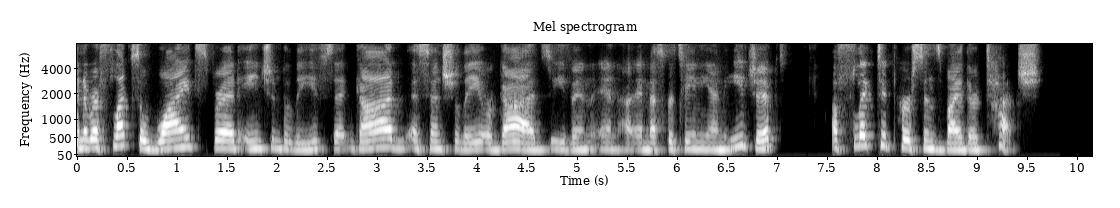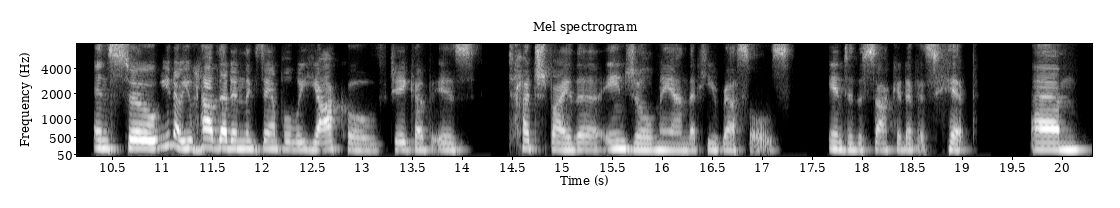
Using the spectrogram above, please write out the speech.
and it reflects a widespread ancient beliefs that God essentially, or gods even in, uh, in Mesopotamia and Egypt, afflicted persons by their touch. And so, you know, you have that in an example with Yaakov. Jacob is touched by the angel man that he wrestles into the socket of his hip. Um,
